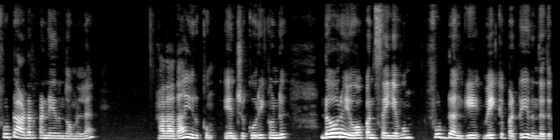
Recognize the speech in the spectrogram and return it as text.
ஃபுட் ஆர்டர் பண்ணியிருந்தோம்ல? அதாக தான் இருக்கும் என்று கூறிக்கொண்டு டோரை ஓப்பன் செய்யவும் ஃபுட் அங்கே வைக்கப்பட்டு இருந்தது.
